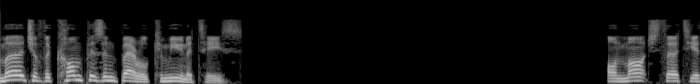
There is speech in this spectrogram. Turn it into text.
Merge of the Compiz and Beryl communities On March 30,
